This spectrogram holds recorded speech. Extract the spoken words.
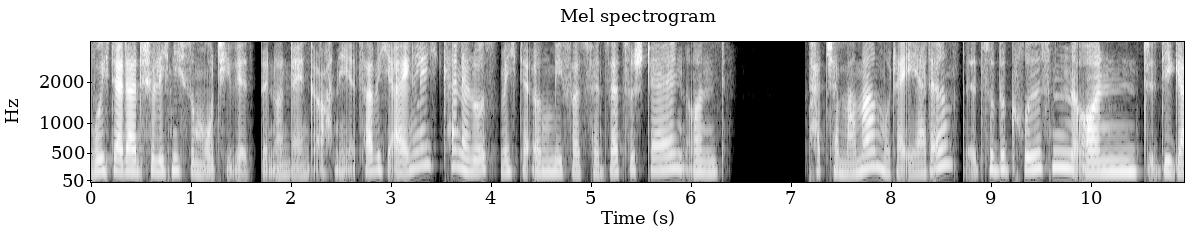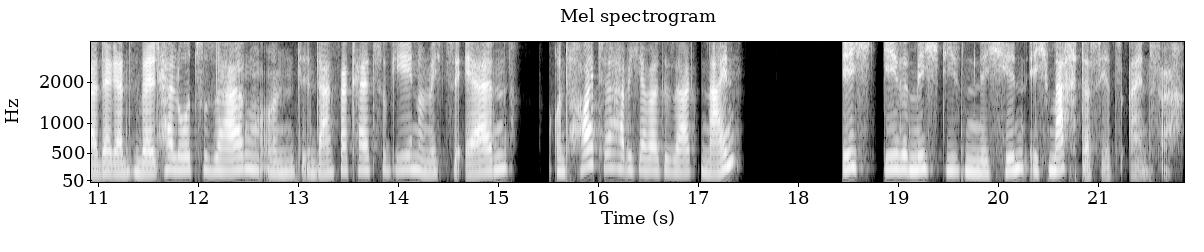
wo ich da natürlich nicht so motiviert bin und denke, ach nee, jetzt habe ich eigentlich keine Lust, mich da irgendwie vors Fenster zu stellen und Pachamama, Mutter Erde, äh, zu begrüßen und die, der ganzen Welt Hallo zu sagen und in Dankbarkeit zu gehen und mich zu erden. Und heute habe ich aber gesagt, nein, ich gebe mich diesem nicht hin, ich mache das jetzt einfach.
